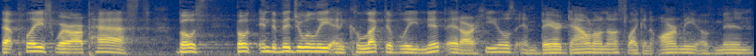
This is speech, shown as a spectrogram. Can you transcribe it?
that place where our past, both, both individually and collectively, nip at our heels and bear down on us like an army of men.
